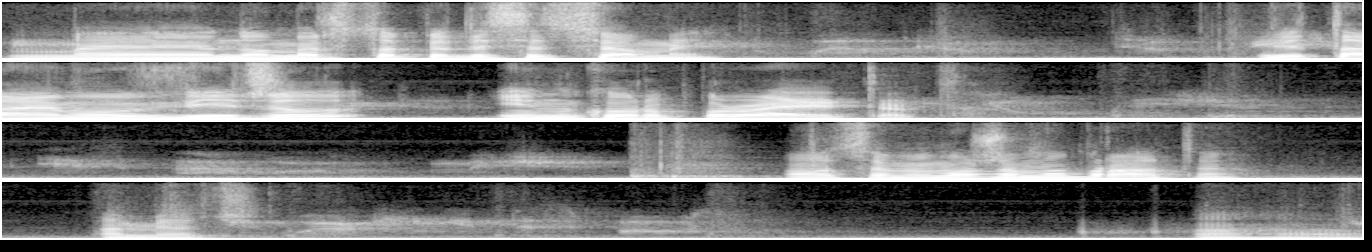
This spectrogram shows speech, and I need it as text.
Ми номер 157. Вітаємо в Vigil Incorporated. О, це ми можемо брати. А м'яч. Ага.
